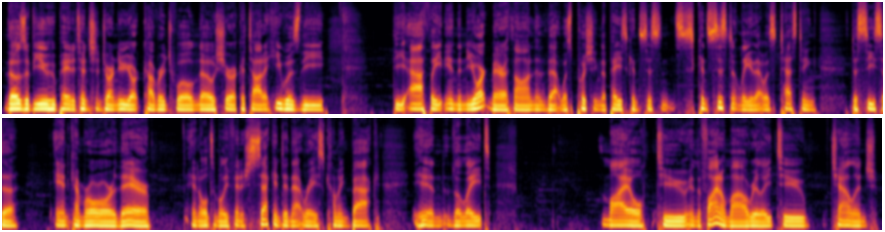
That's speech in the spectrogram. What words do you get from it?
Those of you who paid attention to our New York coverage will know Shura Kitata. He was the the athlete in the New York Marathon that was pushing the pace consistent, consistently, that was testing Desisa and Kamworor there, and ultimately finished second in that race, coming back in the late mile to, in the final mile, really, to challenge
